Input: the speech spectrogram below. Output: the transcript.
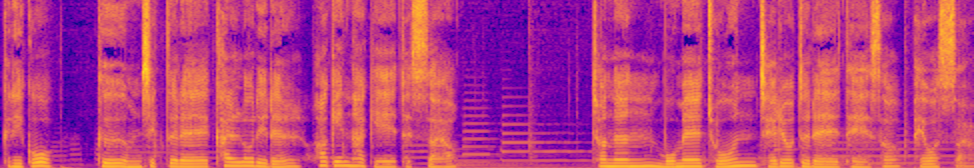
그리고 그 음식들의 칼로리를 확인하게 됐어요. 저는 몸에 좋은 재료들에 대해서 배웠어요.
